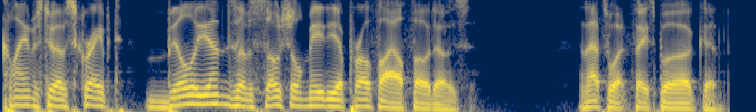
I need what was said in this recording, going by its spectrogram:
claims to have scraped billions of social media profile photos. And that's what Facebook and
